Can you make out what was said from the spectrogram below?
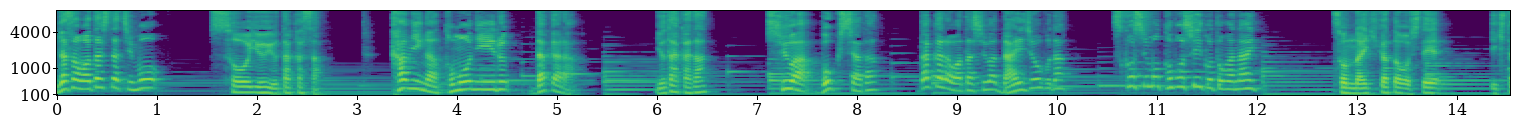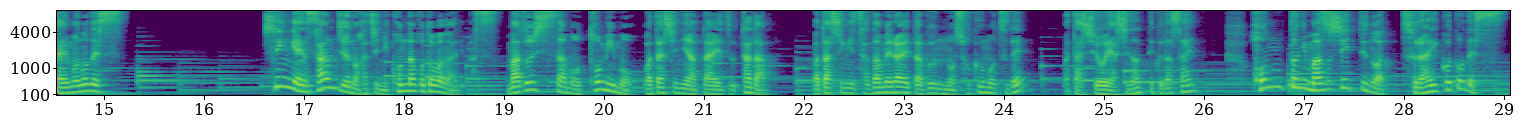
皆さん私たちもそういう豊かさ、神が共にいる、だから豊かだ。主は牧者だ。だから私は大丈夫だ。少しも乏しいことがない。そんな生き方をしていきたいものです。信玄30の8にこんな言葉があります。貧しさも富も私に与えず、ただ私に定められた分の食物で私を養ってください。本当に貧しいっていうのは辛いことです。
